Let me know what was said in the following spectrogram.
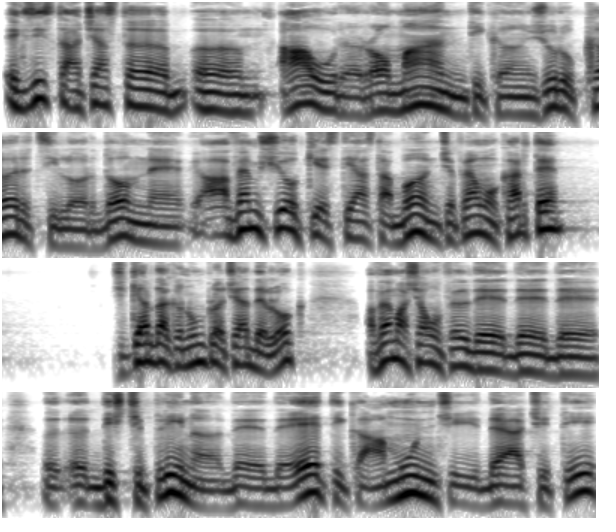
Există această uh, aură romantică în jurul cărților, domne. Aveam și eu chestia asta, bă, începeam o carte și chiar dacă nu-mi plăcea deloc, aveam așa un fel de, de, de uh, disciplină, de, de etică a muncii, de a citi.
